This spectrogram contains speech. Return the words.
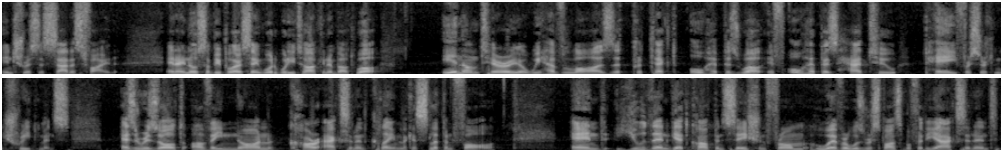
interest is satisfied. And I know some people are saying, what, what are you talking about? Well, in Ontario, we have laws that protect OHIP as well. If OHIP has had to pay for certain treatments as a result of a non-car accident claim, like a slip and fall, and you then get compensation from whoever was responsible for the accident,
